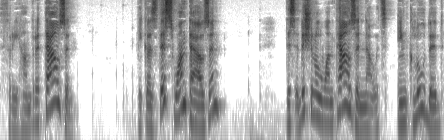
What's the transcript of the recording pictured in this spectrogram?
300,000 because this 1,000, this additional 1,000 now it's included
